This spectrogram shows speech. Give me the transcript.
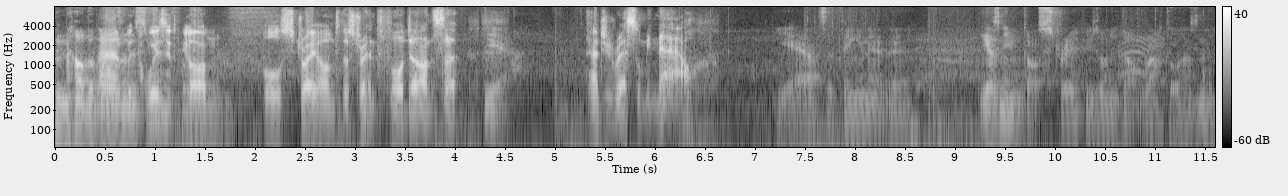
now the ball's And with the wizard gone, all straight onto the strength four dancer. Yeah. How'd you wrestle me now? Yeah, that's the thing in it. Uh, he hasn't even got a strip. He's only got rattle, hasn't he?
